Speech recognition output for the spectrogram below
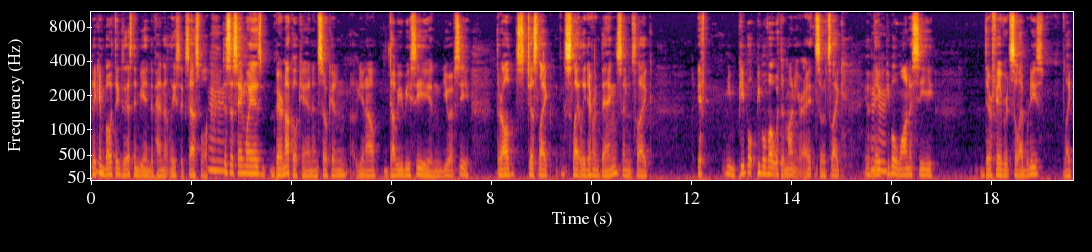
They can mm-hmm. both exist and be independently successful. Mm-hmm. Just the same way as bare knuckle can, and so can you know WBC and UFC. They're all just like slightly different things, and it's like if you, people people vote with their money, right? So it's like if they mm-hmm. people want to see their favorite celebrities like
